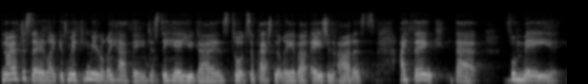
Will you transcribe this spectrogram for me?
You know, I have to say, like, it's making me really happy just to hear you guys talk so passionately about Asian artists. I think that for me,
